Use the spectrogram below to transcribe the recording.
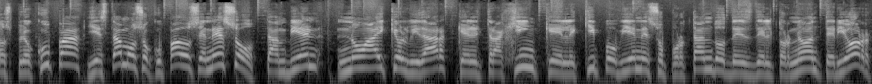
nos preocupa y estamos ocupados en eso. También no hay que olvidar que el trajín que el equipo viene soportando desde el torneo anterior,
